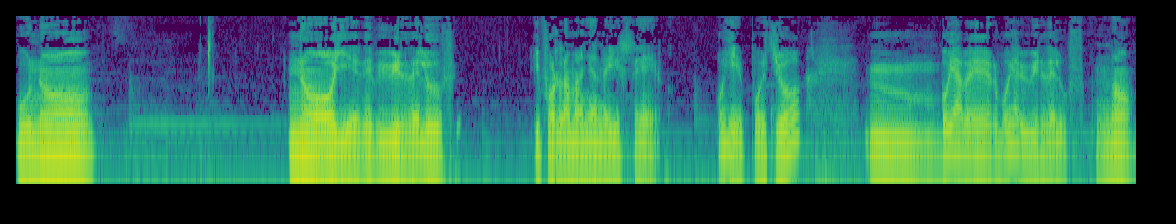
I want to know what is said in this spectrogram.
uno no oye de vivir de luz y por la mañana dice, oye, pues yo mm, voy a ver, voy a vivir de luz. No,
